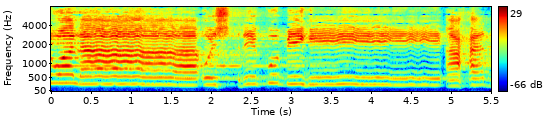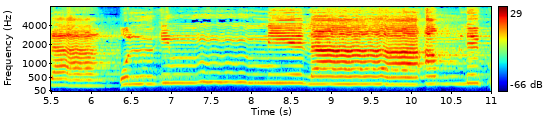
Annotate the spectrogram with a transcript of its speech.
ولا أشرك به أحدا. قل إني لا أملك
